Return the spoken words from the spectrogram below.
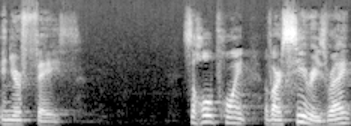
in your faith. It's the whole point of our series, right?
